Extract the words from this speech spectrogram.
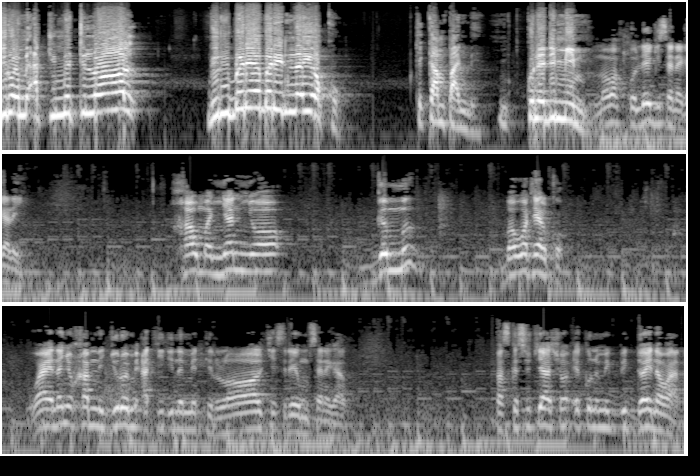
juróomi at yu métti lool. mbir yu bëree bëri dina yokku ci campagne bi. ku ne di miim. ma wax ko léegi sénégalais yi. xawma ñan ñoo gëmm ba woteel ko. waaye nañu xam ni juróomi at yi dina métti lool ci réewum Sénégal. parce que situation économique bi doy na waar.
